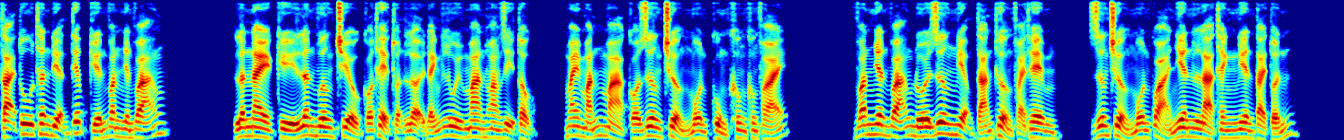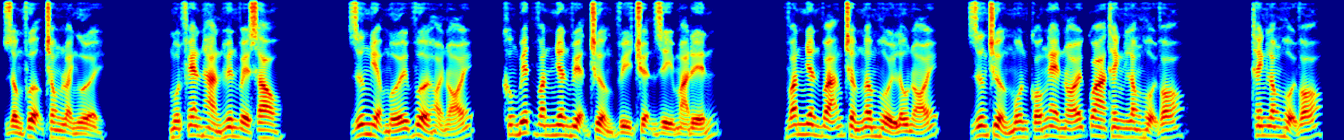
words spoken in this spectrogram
Tại tu thân điện tiếp kiến Văn Nhân Vãng. Lần này Kỳ Lân Vương triều có thể thuận lợi đánh lui man hoang dị tộc, may mắn mà có Dương trưởng môn cùng không không phái. Văn Nhân Vãng đối Dương Niệm tán thưởng phải thêm, Dương trưởng môn quả nhiên là thanh niên tài tuấn, rồng phượng trong loài người. Một phen hàn huyên về sau. Dương Niệm mới vừa hỏi nói, không biết văn nhân viện trưởng vì chuyện gì mà đến. Văn nhân vãng trầm ngâm hồi lâu nói, Dương trưởng môn có nghe nói qua thanh long hội võ. Thanh long hội võ.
